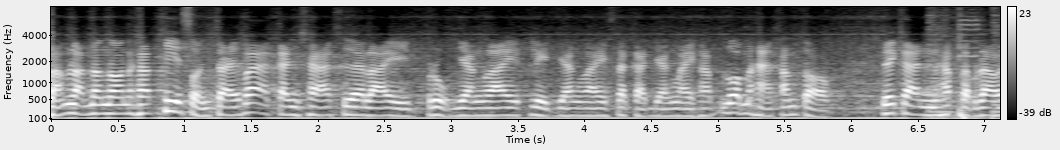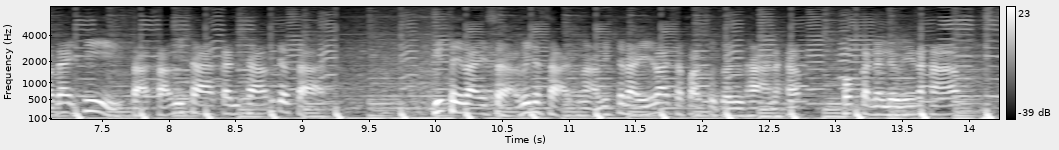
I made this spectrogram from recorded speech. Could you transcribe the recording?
สำหรับน้องๆนะครับที่สนใจว่ากัญชาคืออะไรปลูกอย่างไรผลิตอย่างไร สกัดอย่างไรครับ ร่วมมาหาคำตอบด้วยกันนะครับกับเราได้ที่สาขาวิชากัญชาวิทยาศาสตร์ วิทยาลัยสหวิทยาศาสตร์มหาวิทยาลัยราชภัฏสุนทรภานะครับ พบกันในเร็วนี้นะครับ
